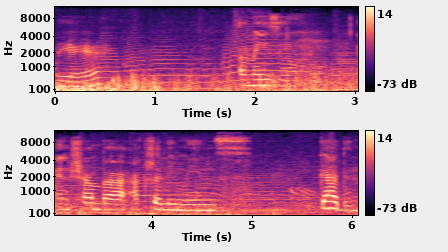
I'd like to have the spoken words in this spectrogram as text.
there. Amazing. And shamba actually means garden.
